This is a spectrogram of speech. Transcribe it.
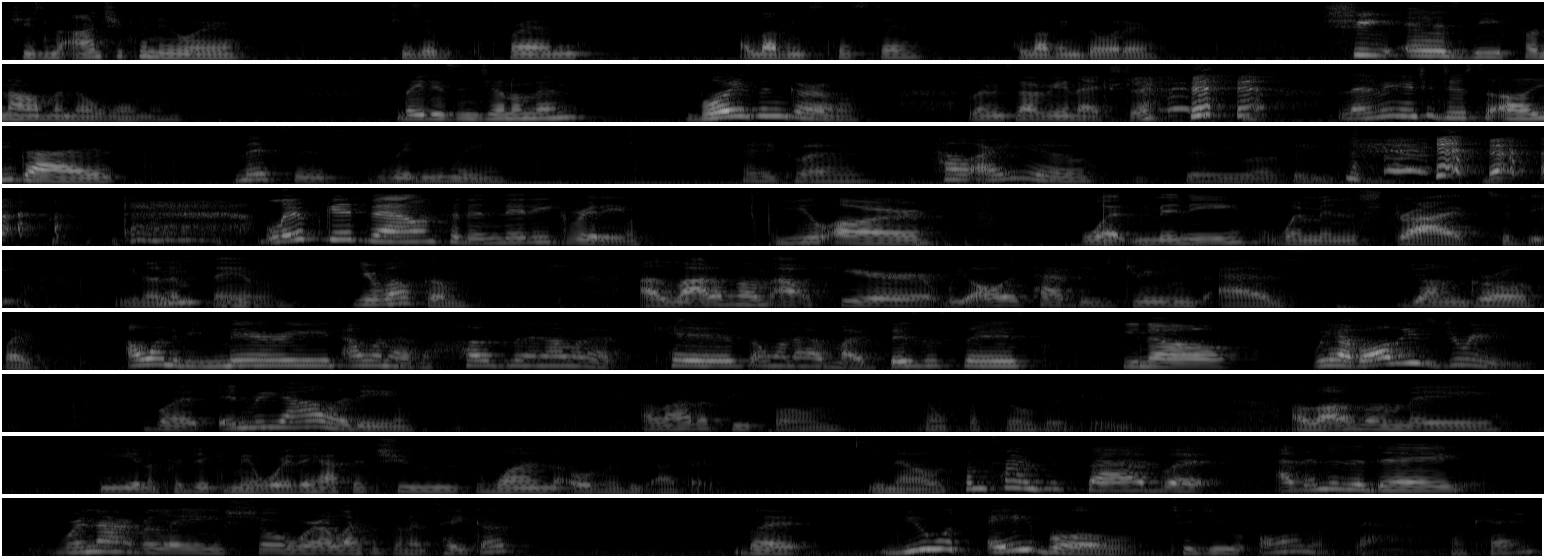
she's an entrepreneur, she's a friend, a loving sister, a loving daughter. She is the phenomenal woman. Ladies and gentlemen, boys and girls, let me stop being extra. let me introduce to all you guys Mrs. Whitney Lee. Hey, Quest. How are you? Very well, thank you. Let's get down to the nitty gritty. You are what many women strive to be. You know what I'm saying? you. You're welcome. A lot of them out here, we always have these dreams as young girls like, I want to be married, I want to have a husband, I want to have kids, I want to have my businesses. You know, we have all these dreams. But in reality, a lot of people don't fulfill their dreams. A lot of them may be in a predicament where they have to choose one over the other. You know, sometimes it's sad, but at the end of the day, we're not really sure where our life is going to take us. But you was able to do all of that, okay?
